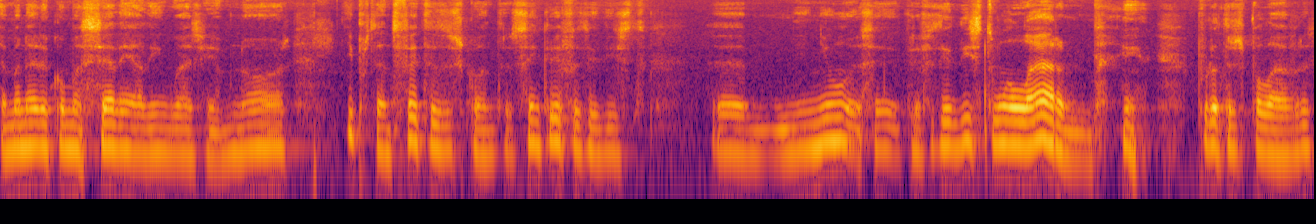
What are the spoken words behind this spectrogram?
a maneira como acedem à linguagem é menor e, portanto, feitas as contas, sem querer fazer disto uh, nenhum, querer fazer disto um alarme, por outras palavras,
